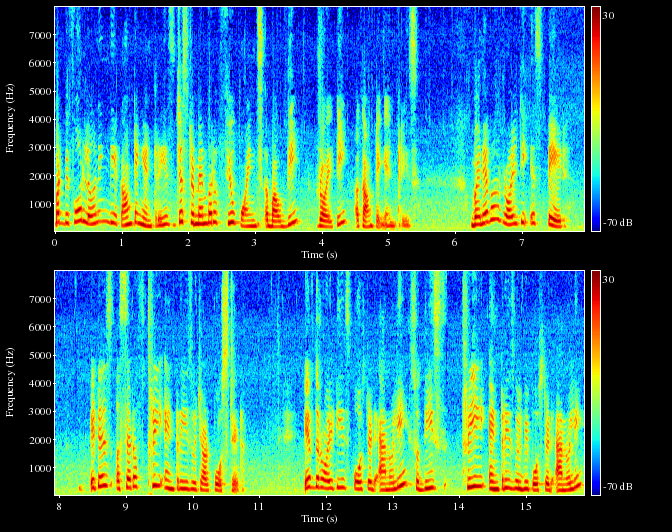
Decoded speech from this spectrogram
But before learning the accounting entries, just remember a few points about the royalty accounting entries. Whenever royalty is paid, it is a set of three entries which are posted. If the royalty is posted annually, so these three entries will be posted annually.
